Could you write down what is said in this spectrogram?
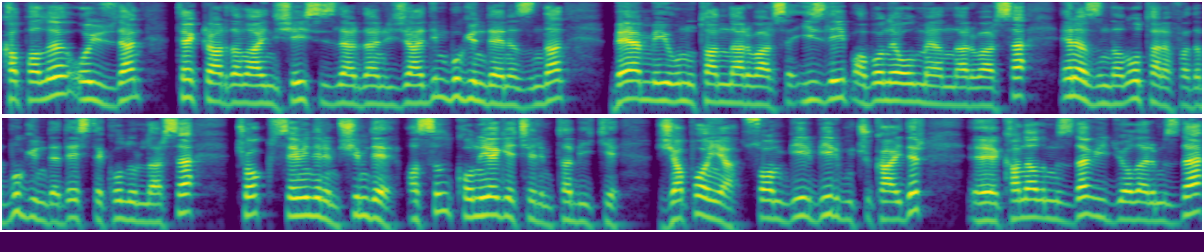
kapalı. O yüzden tekrardan aynı şeyi sizlerden rica edeyim. Bugün de en azından beğenmeyi unutanlar varsa, izleyip abone olmayanlar varsa en azından o tarafa da bugün de destek olurlarsa çok sevinirim. Şimdi asıl konuya geçelim tabii ki. Japonya son 1-1,5 aydır e, kanalımızda, videolarımızda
